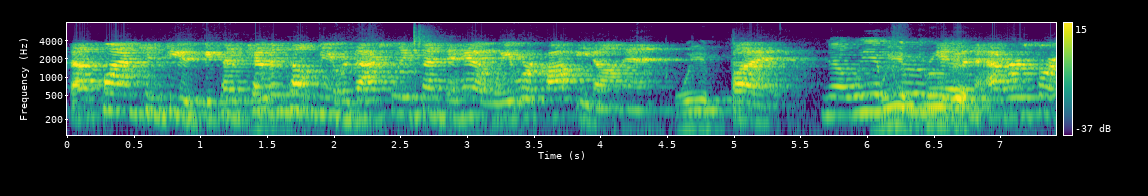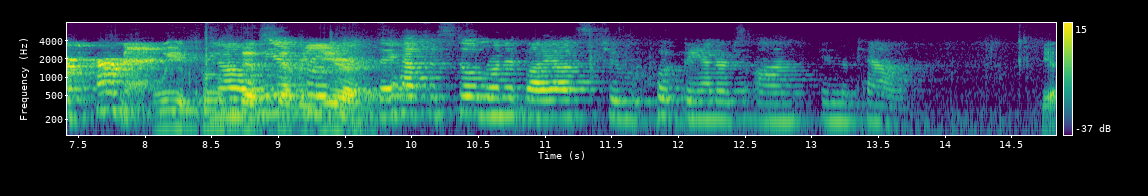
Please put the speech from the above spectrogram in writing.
That's why I'm confused, because Kevin tells me it was actually sent to him. We were copied on it, We, but No, we We approved approved it. it's an Eversource permit. we approve No, this we every approved year. it. They have to still run it by us to put banners on in the town. Yeah.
